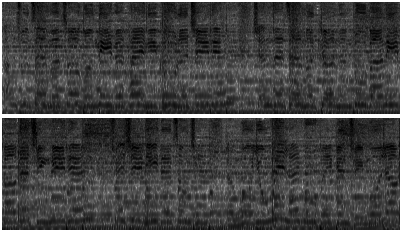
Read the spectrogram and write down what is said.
当初怎么错过你的海？你哭了几年？现在怎么可能不把你抱得紧一点？缺席你的从前，让我用未来不会跟寂寞绕一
